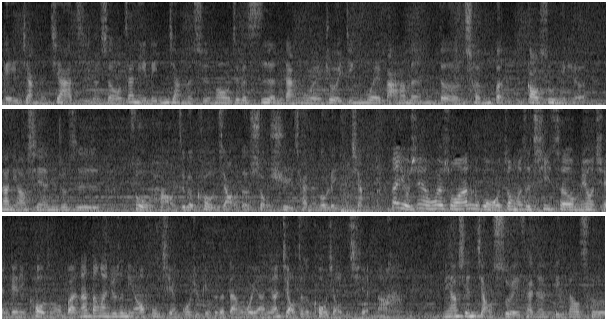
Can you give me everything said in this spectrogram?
给奖的价值的时候，在你领奖的时候，这个私人单位就已经会把他们的成本告诉你了。那你要先就是做好这个扣缴的手续，才能够领奖。那有些人会说，啊，如果我中的是汽车，没有钱给你扣怎么办？那当然就是你要付钱过去给这个单位啊，你要缴这个扣缴的钱呐、你要先缴税才能领到车。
